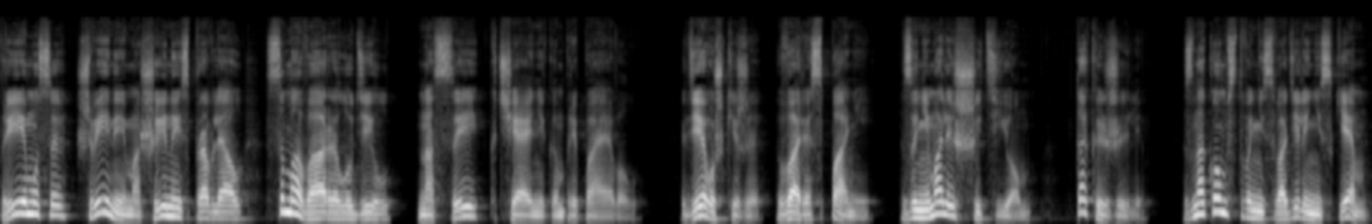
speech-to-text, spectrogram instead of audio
Примусы, швейные машины исправлял, самовары лудил, носы к чайникам припаивал. Девушки же, Варя с паней, занимались шитьем. Так и жили. Знакомства не сводили ни с кем,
